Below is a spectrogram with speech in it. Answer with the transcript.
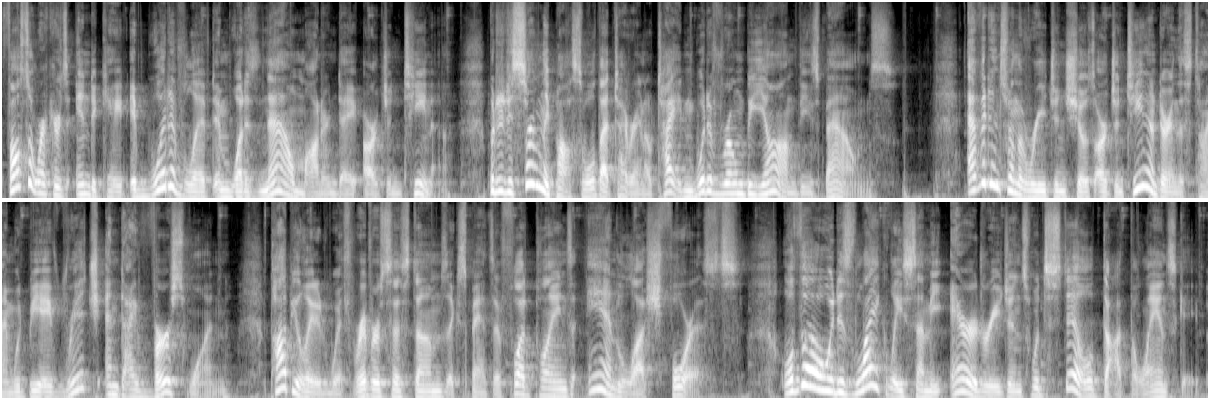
Fossil records indicate it would have lived in what is now modern day Argentina, but it is certainly possible that Tyrannotitan would have roamed beyond these bounds. Evidence from the region shows Argentina during this time would be a rich and diverse one, populated with river systems, expansive floodplains, and lush forests, although it is likely semi-arid regions would still dot the landscape.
